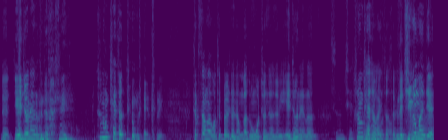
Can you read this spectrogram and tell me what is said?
근데 예전에는 근데 사실 수능 최저 때문에 애들이 특성하고 특별 전형과 농어촌 전형이 예전에는 수능 체조 수능 최저가 있었어요. 근데 지금은 이제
